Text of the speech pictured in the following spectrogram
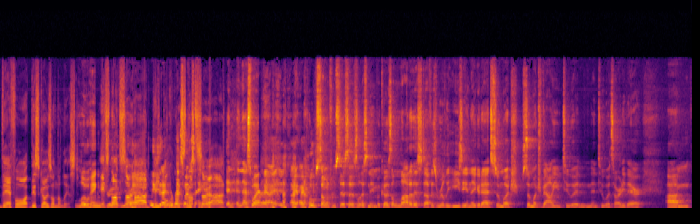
Therefore, this goes on the list. Low hanging It's not so yeah. hard, people. Exactly. Well, that's it's not so hard. And, and that's why I, I, I, hope someone from CISA is listening because a lot of this stuff is really easy and they could add so much so much value to it and, and to what's already there. Um,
